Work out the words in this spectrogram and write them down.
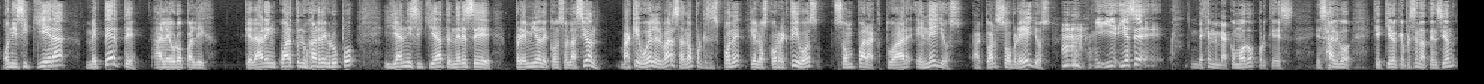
o ni siquiera meterte a la Europa League quedar en cuarto lugar de grupo y ya ni siquiera tener ese premio de consolación. Va que vuela el Barça, ¿no? Porque se supone que los correctivos son para actuar en ellos, actuar sobre ellos. Y, ese, déjenme me acomodo porque es, es algo que quiero que presten atención.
